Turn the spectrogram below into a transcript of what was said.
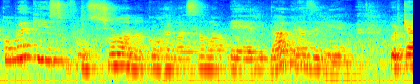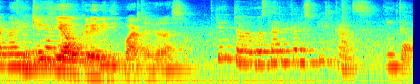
Como é que isso funciona com relação à pele da brasileira? Porque a maioria... o que, que é o creme de quarta geração? Então, eu gostaria que ela explicasse. Então,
